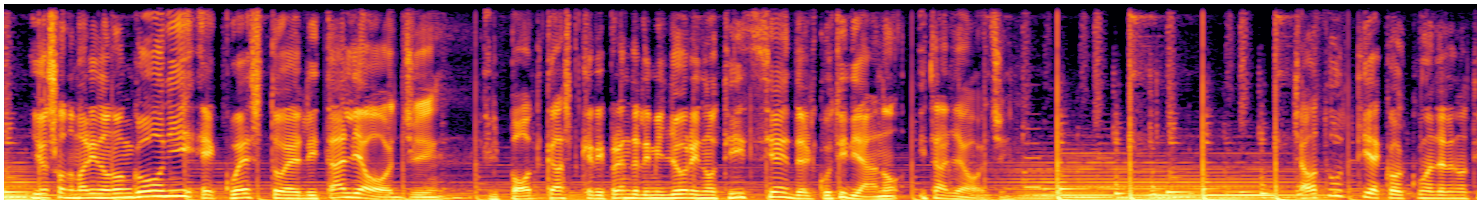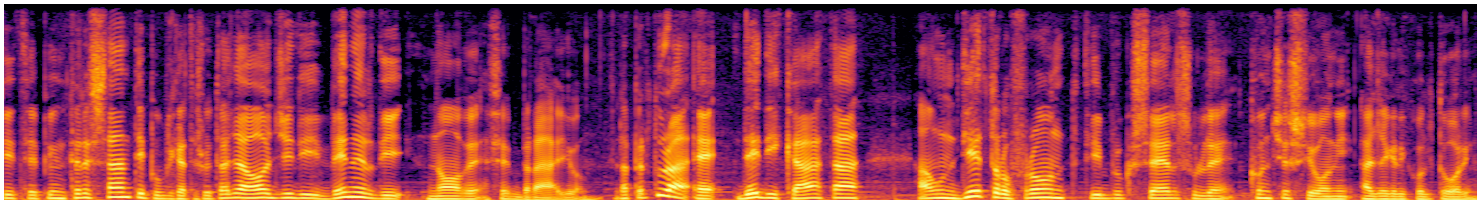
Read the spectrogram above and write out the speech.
Io sono Marino Longoni e questo è l'Italia Oggi, il podcast che riprende le migliori notizie del quotidiano Italia Oggi. Ciao a tutti, ecco alcune delle notizie più interessanti pubblicate su Italia Oggi di venerdì 9 febbraio. L'apertura è dedicata a un dietrofront di Bruxelles sulle concessioni agli agricoltori.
